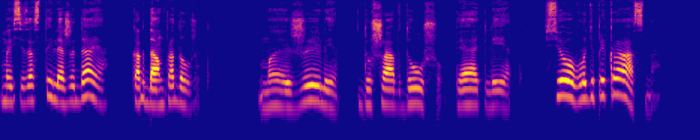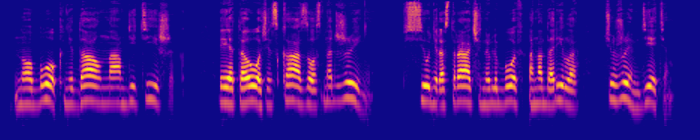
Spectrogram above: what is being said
Мы все застыли, ожидая, когда он продолжит. Мы жили душа в душу пять лет. Все вроде прекрасно, но Бог не дал нам детишек, и это очень сказывалось на Джине. Всю нерастраченную любовь она дарила чужим детям,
